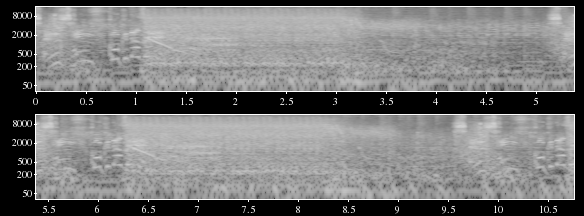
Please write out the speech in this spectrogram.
宣戦布告だぜ。宣戦布告だぜ。宣戦布告だぜ。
